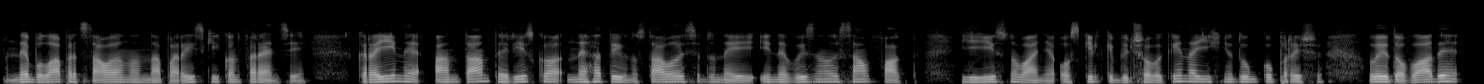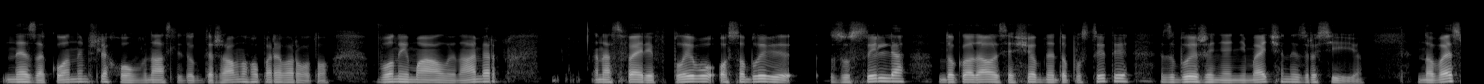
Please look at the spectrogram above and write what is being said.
не була представлена на Паризькій конференції. Країни Антанти різко негативно ставилися до неї і не визнали сам факт її існування, оскільки більшовики, на їхню думку, прийшли до влади незаконним шляхом внаслідок державного перевороту. Вони мали намір на сфері впливу, особливі зусилля докладалися, щоб не допустити зближення Німеччини з Росією. Нове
